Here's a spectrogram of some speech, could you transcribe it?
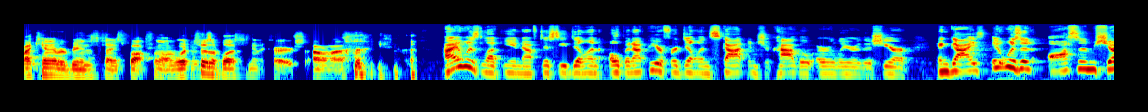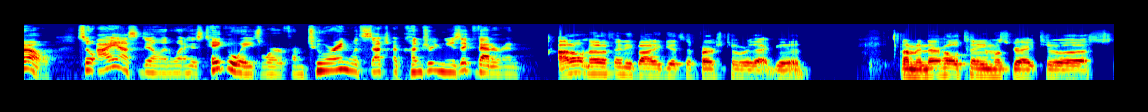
I can't ever be in the same spot for long, which is a blessing and a curse. I don't know. I was lucky enough to see Dylan open up here for Dylan Scott in Chicago earlier this year. And guys, it was an awesome show. So I asked Dylan what his takeaways were from touring with such a country music veteran. I don't know if anybody gets a first tour that good. I mean, their whole team was great to us.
